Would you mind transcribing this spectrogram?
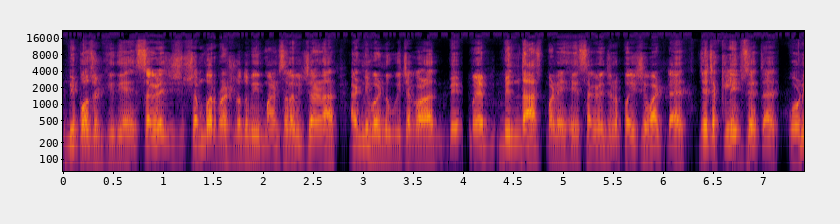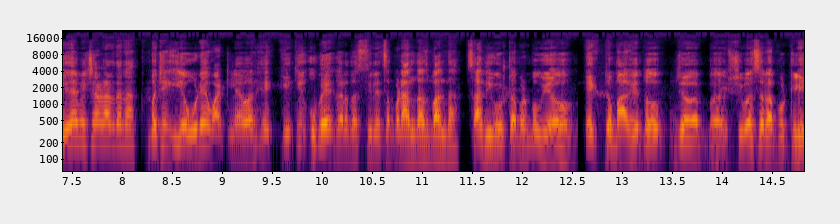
डिपॉझिट किती आहे? सगळे शंभर प्रश्न तुम्ही माणसाला विचारणार. आणि निवडणुकीच्या काळात बिंदासपणे हे सगळे जण पैसे वाटतायत ज्याच्या क्लिप्स येत आहेत कोणी नाही विचारणार त्यांना. म्हणजे एवढे वाटल्यावर हे किती उभे करत असतील याचा पण अंदाज बांधा. साधी गोष्ट आपण बघूया हो. एक तो मागे तो जेव्हा शिवसेना फुटली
